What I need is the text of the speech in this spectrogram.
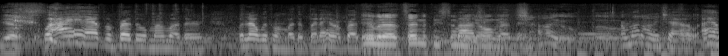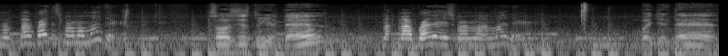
Yes. Well, I have a brother with my mother. Well, not with my mother, but I have a brother. Yeah, but that's technically still your Biological only brother. child, though. I'm not only child. I have a, my brother's from my mother. So it's just through your dad, My, my brother is from my mother. but your dad.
